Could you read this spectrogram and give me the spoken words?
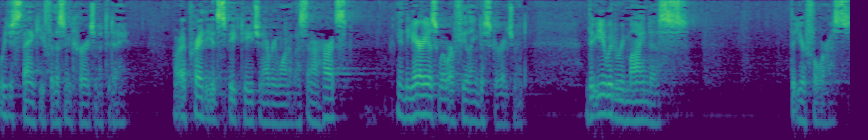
We just thank you for this encouragement today. Lord, I pray that you'd speak to each and every one of us in our hearts in the areas where we're feeling discouragement, that you would remind us that you're for us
